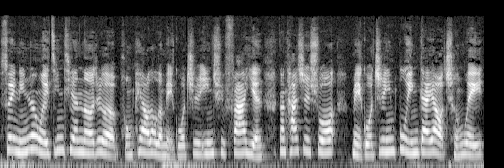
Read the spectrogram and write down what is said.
所以您认为今天呢，这个蓬佩奥到了美国之音去发言，那他是说美国之音不应该要成为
